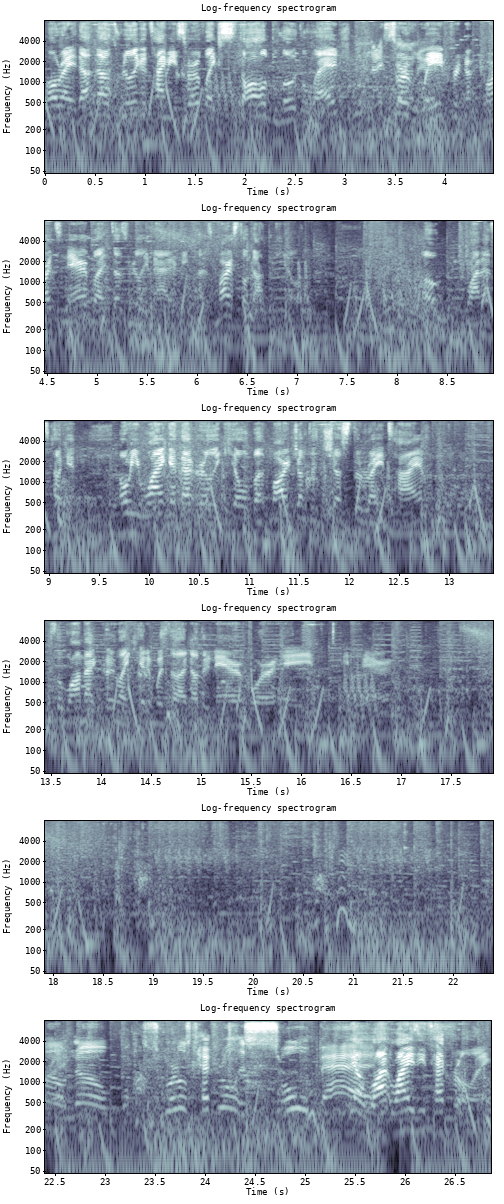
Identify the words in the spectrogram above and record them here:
Alright, that, that was really good timing. He sort of like stalled below the ledge, nice sort of waved for Mars in air, but it doesn't really matter because Mars still got the kill. Oh, Wombat's cooking. Oh, you want to get that early kill, but Mar jumped at just the right time. So Wombat couldn't like hit him with uh, another Nair or a, a Nair. Oh no. Squirtle's tech roll is so bad. Yeah, why, why is he tech rolling?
